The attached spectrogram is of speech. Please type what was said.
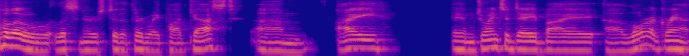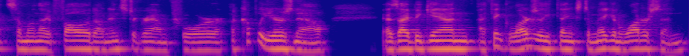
hello, listeners to the Third Way podcast. Um, I am joined today by uh, Laura Grant, someone I've followed on Instagram for a couple years now. As I began, I think largely thanks to Meggan Watterson,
